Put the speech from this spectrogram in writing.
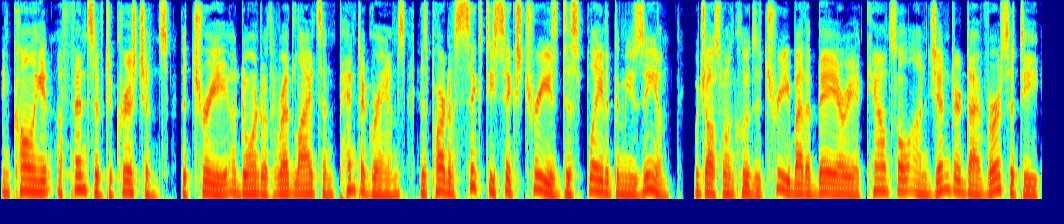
and calling it offensive to Christians. The tree, adorned with red lights and pentagrams, is part of 66 trees displayed at the museum, which also includes a tree by the Bay Area Council on Gender Diversity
